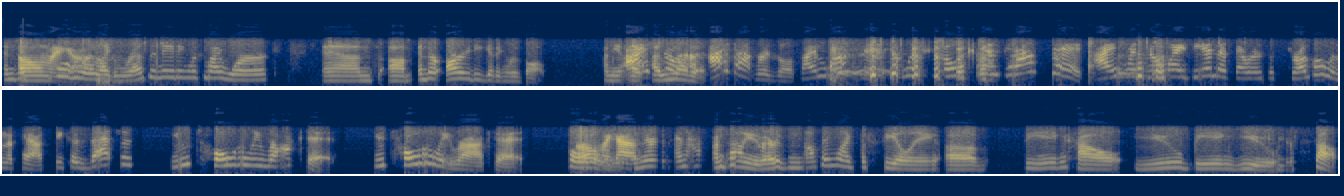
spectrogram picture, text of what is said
And just Oh, people who are like resonating with my work and um and they're already getting results. I mean, I, I showed love up. it. I got results. I loved it. It was so fantastic. I had no idea that there was a struggle in the past because that just you totally rocked it. You totally rocked it. Oh my Totally. gosh. And there's, And I'm telling you, there's nothing like the feeling of seeing how you being you yourself,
